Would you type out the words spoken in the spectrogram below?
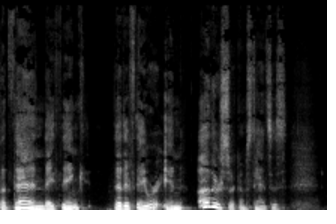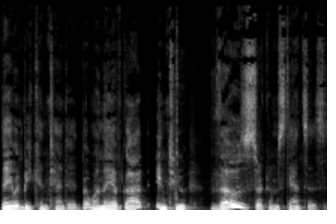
But then they think that if they were in other circumstances, they would be contented. But when they have got into those circumstances,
